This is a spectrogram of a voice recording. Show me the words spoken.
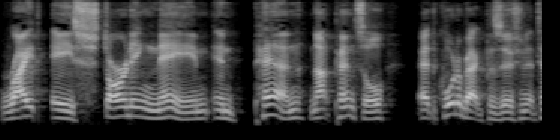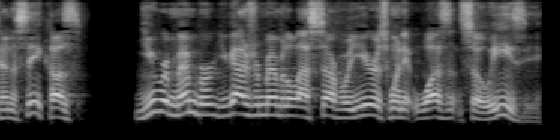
write a starting name in pen, not pencil, at the quarterback position at Tennessee because you remember, you guys remember the last several years when it wasn't so easy.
